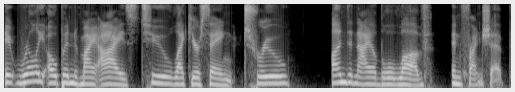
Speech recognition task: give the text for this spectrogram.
it really opened my eyes to like you're saying true undeniable love and friendship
